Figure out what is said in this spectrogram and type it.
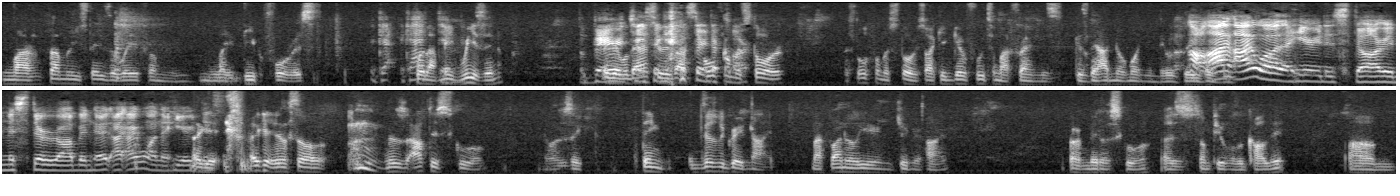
My family stays away from like deep forest God, for that main reason. A bear chasing after the from a store. I stole from a store so I could give food to my friends because they had no money and they were Oh. I, I want to hear this story, Mr. Robin Hood. I, I want to hear Okay, this. okay. So it was after school. You know, it was like I think this was grade nine, my final year in junior high or middle school, as some people would call it. Um,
